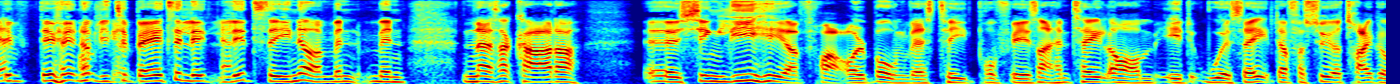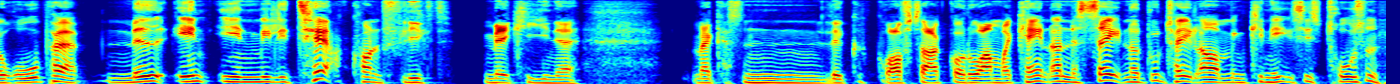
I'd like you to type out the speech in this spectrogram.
ja. det, det vender vi tilbage til lidt, ja. lidt senere, men, men Nasser Carter, Xing Li her fra Aalborg Universitet, professor, han taler om et USA, der forsøger at trække Europa med ind i en militær konflikt med Kina. Man kan sådan lidt groft sagt, går du amerikanernes sag, når du taler om en kinesisk trussel?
